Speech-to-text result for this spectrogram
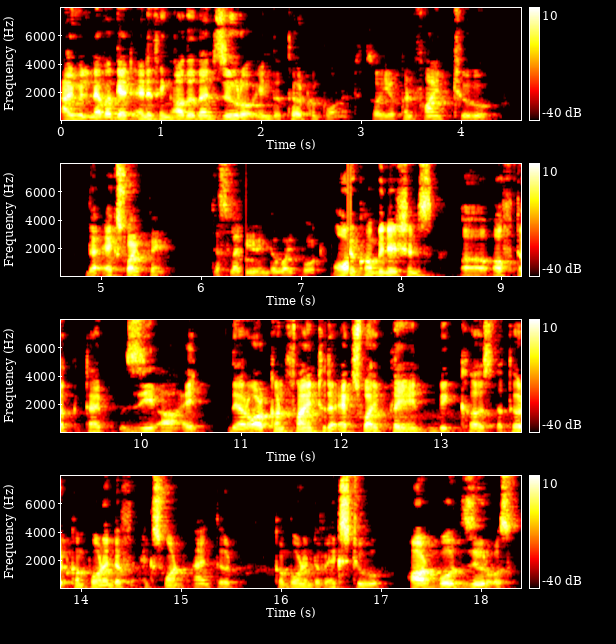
I will never get anything other than 0 in the third component. So you're confined to the xy plane, just like you in the whiteboard. All the combinations uh, of the type zi they are all confined to the xy plane because the third component of x1 and third component of x2 are both zeros.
